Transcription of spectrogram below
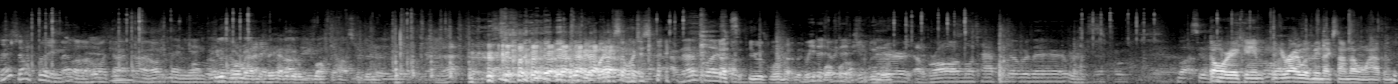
Yeah, she was pretty mellow the whole entire time. I was playing Yang. He was more mad that they had to go to Waffle House for dinner. Wait, what'd you say? That's he was more mad that we they went to didn't we didn't eat there. A brawl almost happened over there. Was Don't worry, Akeem. If you ride with me next time, that won't happen.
